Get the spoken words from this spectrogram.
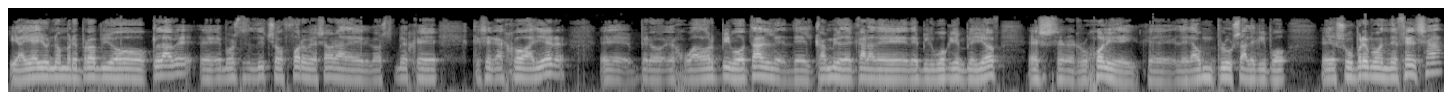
y ahí hay un nombre propio clave. Eh, hemos dicho Forbes ahora de los que, que se cascó ayer, eh, pero el jugador pivotal del cambio de cara de, Milwaukee en playoff es eh, Holiday, que le da un plus al equipo eh, supremo en defensa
